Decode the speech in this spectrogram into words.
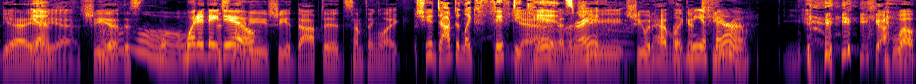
Yeah, Yeah. yeah, yeah. She uh, this Oh. what did they this do? lady she adopted something like she adopted like 50 yeah, kids, and then right? She she would have like, Like a Mia tier. Farrow. yeah, well,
